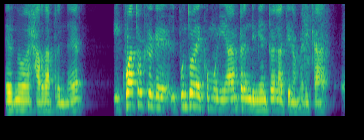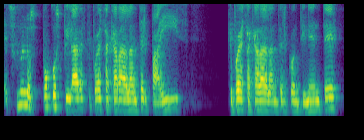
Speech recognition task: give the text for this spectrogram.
es no dejar de aprender. Y cuatro, creo que el punto de comunidad de emprendimiento en Latinoamérica es uno de los pocos pilares que puede sacar adelante el país, que puede sacar adelante el continente.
